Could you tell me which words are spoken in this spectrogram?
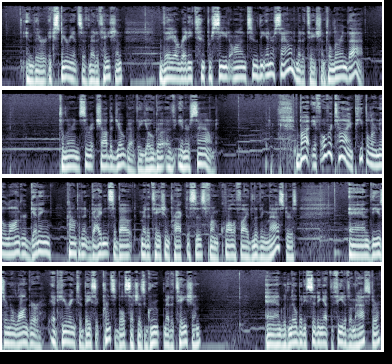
in their experience of meditation, they are ready to proceed on to the inner sound meditation to learn that to learn Surat Shabad Yoga, the yoga of inner sound. But if over time people are no longer getting competent guidance about meditation practices from qualified living masters, and these are no longer adhering to basic principles such as group meditation, and with nobody sitting at the feet of a master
